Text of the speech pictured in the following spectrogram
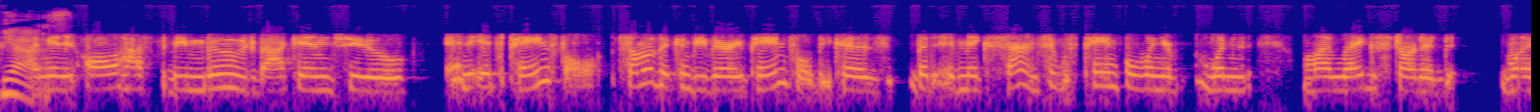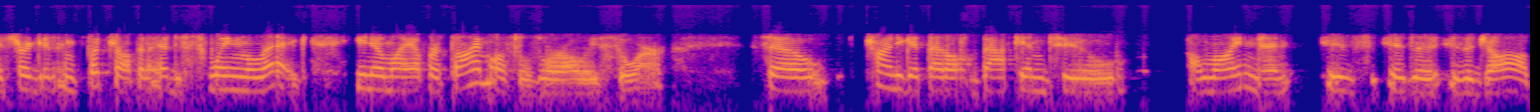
Yes. I mean, it all has to be moved back into, and it's painful. Some of it can be very painful because, but it makes sense. It was painful when you're when my legs started when I started getting foot drop and I had to swing the leg. You know, my upper thigh muscles were always sore. So trying to get that all back into alignment is is a is a job.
